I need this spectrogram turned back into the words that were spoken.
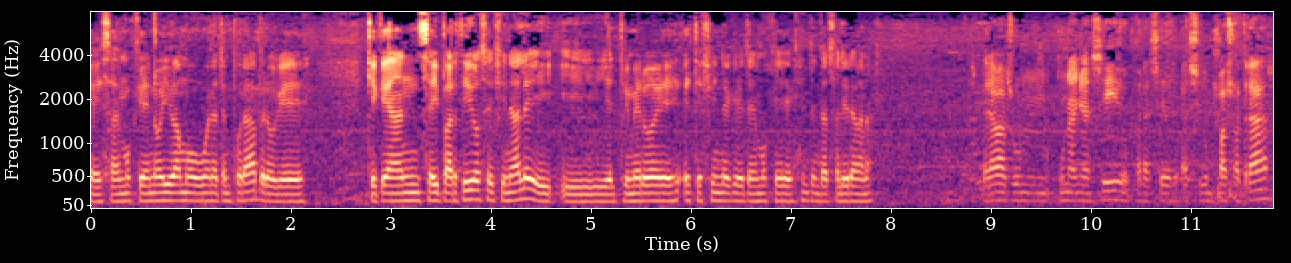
Eh, sabemos que no llevamos buena temporada, pero que, que quedan seis partidos, seis finales y, el primero es este fin de que tenemos que intentar salir a ganar. ¿Esperabas un, un año así o para ser así un paso atrás?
